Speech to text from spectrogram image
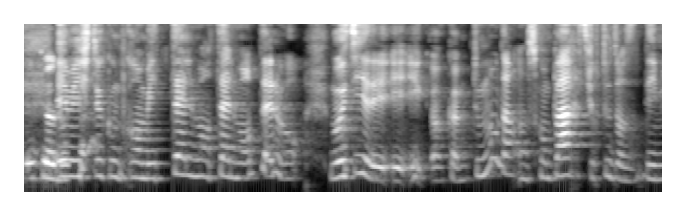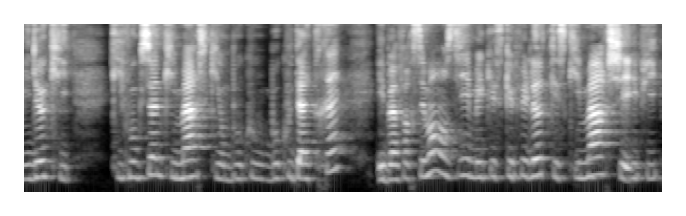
et mais je te comprends, mais tellement, tellement, tellement. Moi aussi, et, comme tout le monde, hein, on se compare, surtout dans des milieux qui, qui fonctionnent, qui marchent, qui ont beaucoup, beaucoup d'attrait. Et bien forcément, on se dit, mais qu'est-ce que fait l'autre? Qu'est-ce qui marche? Et, puis,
